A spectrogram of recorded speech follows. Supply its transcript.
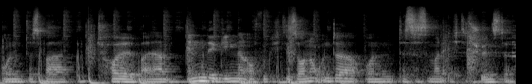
und das war toll, weil am Ende ging dann auch wirklich die Sonne unter und das ist immer echt das Schönste.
